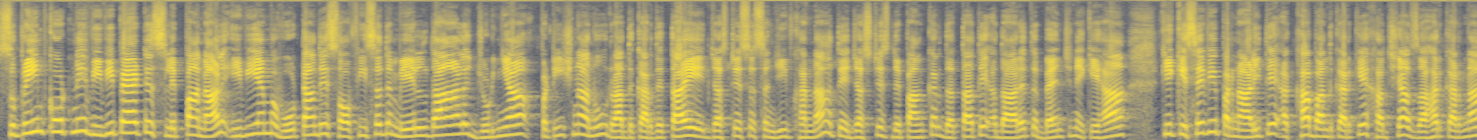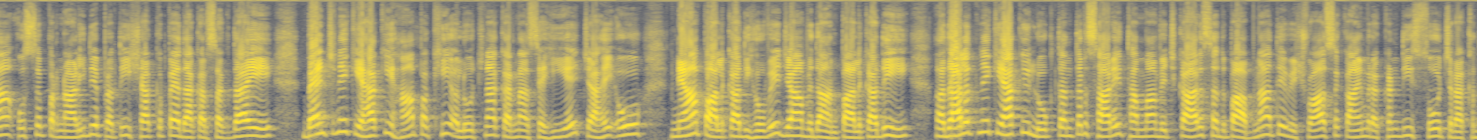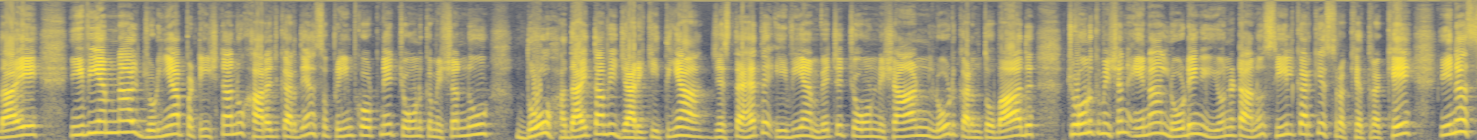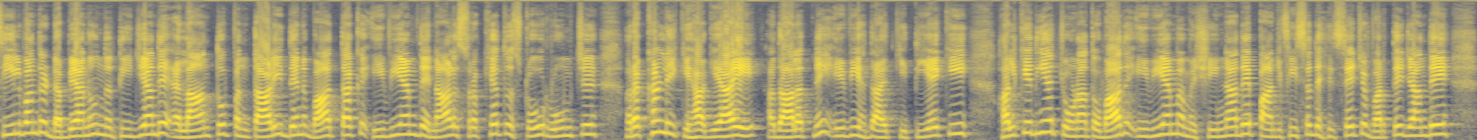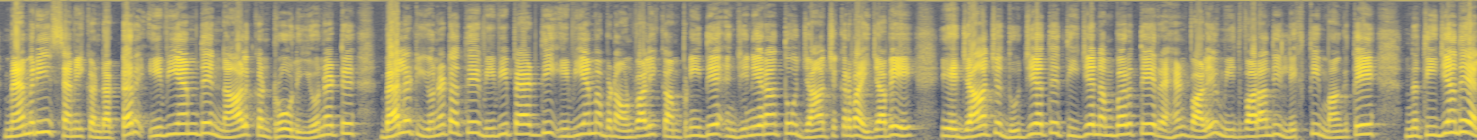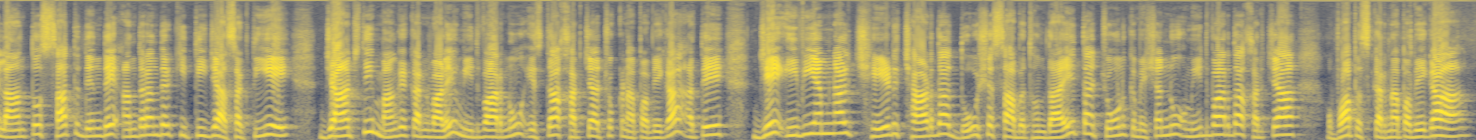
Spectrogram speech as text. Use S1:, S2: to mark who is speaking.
S1: Supreme court ਨੇ VVPAT ਸਲਿੱਪਾਂ ਨਾਲ ਈਵੀਐਮ ਵੋਟਾਂ ਦੇ 100% ਮੇਲ ਨਾਲ ਜੁੜੀਆਂ ਪਟੀਸ਼ਨਾਂ ਨੂੰ ਰੱਦ ਕਰ ਦਿੱਤਾ ਹੈ ਜਸਟਿਸ ਸੰਜੀਵ ਖੰਨਾ ਅਤੇ ਜਸਟਿਸ ਦੀਪਾਂਕਰ ਦੱਤਾ ਤੇ ਅਧਾਰਿਤ ਬੈਂਚ ਨੇ ਕਿਹਾ ਕਿ ਕਿਸੇ ਵੀ ਪ੍ਰਣਾਲੀ ਤੇ ਅੱਖਾਂ ਬੰਦ ਕਰਕੇ ਖਦਸ਼ਾ ਜ਼ਾਹਰ ਕਰਨਾ ਉਸ ਪ੍ਰਣਾਲੀ ਦੇ ਪ੍ਰਤੀ ਸ਼ੱਕ ਪੈਦਾ ਕਰ ਸਕਦਾ ਹੈ ਬੈਂਚ ਨੇ ਕਿਹਾ ਕਿ ਹਾਂ ਪੱਖੀ ਆਲੋਚਨਾ ਕਰਨਾ ਸਹੀ ਹੈ ਚਾਹੇ ਉਹ ਨਿਆਂਪਾਲਿਕਾ ਦੀ ਹੋਵੇ ਜਾਂ ਵਿਧਾਨ ਪਾਲਿਕਾ ਦੀ। ਅਦਾਲਤ ਨੇ ਕਿਹਾ ਕਿ ਲੋਕਤੰਤਰ ਸਾਰੇ ਥੰਮਾਂ ਵਿਚਕਾਰ ਸਦਭਾਵਨਾ ਅਤੇ ਵਿਸ਼ਵਾਸ ਕਾਇਮ ਰੱਖਣ ਦੀ ਸੋਚ ਰੱਖਦਾ ਹੈ ਈਵੀਐਮ ਨਾਲ ਜੁੜੀਆਂ ਪਟੀਸ਼ਨਾਂ ਨੂੰ ਖਾਰਜ ਕਰਦਿਆਂ ਸੁਪਰੀਮ ਕੋਰਟ ਨੇ ਚੋਣ ਕਮਿਸ਼ਨ ਨੂੰ ਦੋ ਹਦਾਇਤਾਂ ਵੀ ਜਾਰੀ ਕੀਤੀਆਂ, ਜਿਸ ਤਹਿਤ ਈਵੀਐਮ ਵਿੱਚ ਚੋਣ ਨਿਸ਼ਾਨ ਲੋਡ ਕਰਨ ਤੋਂ ਬਾਅਦ ਚੋਣ ਕਮਿਸ਼ਨ ਇਹਨਾਂ ਲੋਡਿੰਗ ਯੂਨਿਟਾਂ ਨੂੰ ਸੀਲ ਕਰਕੇ ਸੁਰੱਖਿਅਤ ਰੱਖੇ। ਇਹਨਾਂ ਸੀਲਬੰਦ ਡੱਬਿਆਂ ਨੂੰ ਨਤੀਜਿਆਂ ਦੇ ਐਲਾਨ ਤੋਂ 45 ਦਿਨ ਬਾਅਦ ਤੱਕ ਈਵੀਐਮ ਦੇ ਨਾਲ ਸੁਰੱਖਿਅਤ ਸਟੋਰ ਰੂਮ 'ਚ ਰੱਖਣ ਲਈ ਕਿਹਾ ਗਿਆ ਏ। ਅਦਾਲਤ ਨੇ ਇਹ ਵੀ ਹਦਾਇਤ ਕੀਤੀ ਹੈ ਕਿ ਹਲਕੇ ਦੀਆਂ ਚੋਣਾਂ ਤੋਂ ਬਾਅਦ ਈਵੀਐਮ ਮਸ਼ੀਨਾਂ ਦੇ 5% ਹਿੱਸੇ 'ਚ ਵਰਤੇ ਜਾਂਦੇ ਮੈਮਰੀ ਸੈਮੀਕੰਡਕਟਰ ਈਵੀਐਮ ਦੇ ਨਾਲ ਕੰਟਰੋਲ ਯੂਨਿਟ ਬੈਲਟ ਯੂਨਿਟ ਅਤੇ ਵੀਵੀਪੈਟ ਦੀ ਈਵੀਐਮ ਬਣਾਉਣ ਵਾਲੀ ਕੰਪਨੀ ਦੇ ਇੰਜੀਨੀਅਰਾਂ ਤੋਂ ਜਾਂਚ ਕਰਵਾਈ ਜਾਵੇ। ਇਹ ਜਾਂਚ ਦੂਜੇ ਅਤੇ ਤੀਜੇ ਨੰਬਰ ਤੇ ਰਹਿਣ ਵਾਲੇ ਉਮੀਦਵਾਰਾਂ ਦੀ ਲਿਖਤੀ ਮੰਗ ਤੇ ਨਤੀਜਿਆਂ ਦੇ ਐਲਾਨ ਤੋਂ 7 ਦਿਨ ਦੇ ਅੰਦਰ ਅੰਦਰ ਕੀਤੀ ਜਾ ਸਕਦੀ ਏ। ਜਾਂਚ ਦੀ ਮੰਗ ਕਰਨ ਵਾਲੇ ਉਮੀਦਵਾਰ ਨੂੰ ਇਸ ਦਾ ਖਰਚਾ ਚੁੱਕਣਾ ਪਵੇਗਾ ਅਤੇ ਜੇ ਈਵੀਐਮ ਨਾਲ ਛੇੜਛਾੜ ਦਾ ਦੋਸ਼ ਸਾਬਤ ਹੁੰਦਾ ਏ, ਤਾਂ ਚੋਣ ਕਮਿਸ਼ਨ ਨੂੰ ਉਮੀਦਵਾਰ ਦਾ ਖਰਚਾ ਵਾਪਸ ਕਰਨਾ ਪਵੇਗਾ।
